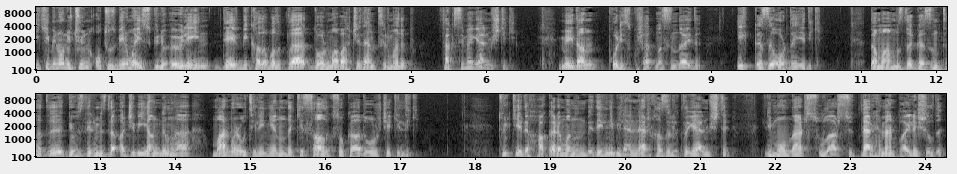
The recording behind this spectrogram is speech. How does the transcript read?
2013'ün 31 Mayıs günü öğleyin dev bir kalabalıkla Dolmabahçe'den tırmanıp Taksim'e gelmiştik. Meydan polis kuşatmasındaydı. İlk gazı orada yedik. Damağımızda gazın tadı, gözlerimizde acı bir yangınla Marmara Otel'in yanındaki sağlık sokağa doğru çekildik. Türkiye'de hak aramanın bedelini bilenler hazırlıklı gelmişti. Limonlar, sular, sütler hemen paylaşıldı.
